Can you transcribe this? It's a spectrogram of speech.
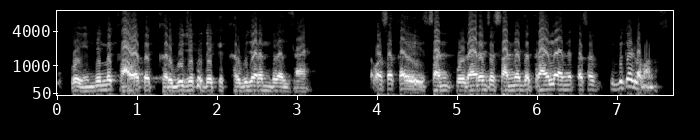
वो हिंदी में खावत है खरबूजे को देख के खरबूजा रंग बदलता है. तर असं काही सान- पुढाऱ्यांच्या सान्निध्यात राहिलं आणि तसा बिघडला माणूस.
